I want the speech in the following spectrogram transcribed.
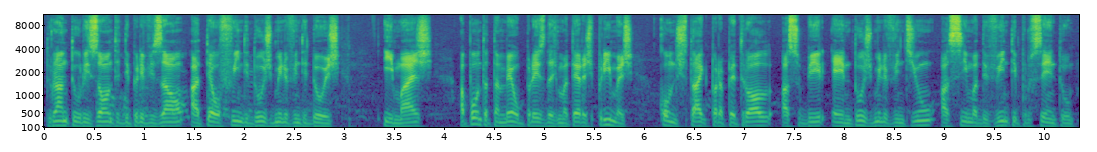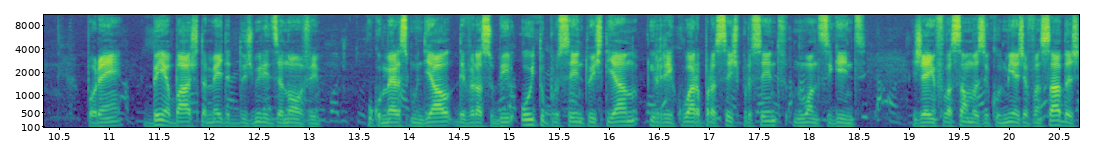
durante o horizonte de previsão até o fim de 2022. E mais, aponta também o preço das matérias-primas, com destaque para petróleo a subir em 2021 acima de 20%, porém bem abaixo da média de 2019. O comércio mundial deverá subir 8% este ano e recuar para 6% no ano seguinte. Já a inflação nas economias avançadas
